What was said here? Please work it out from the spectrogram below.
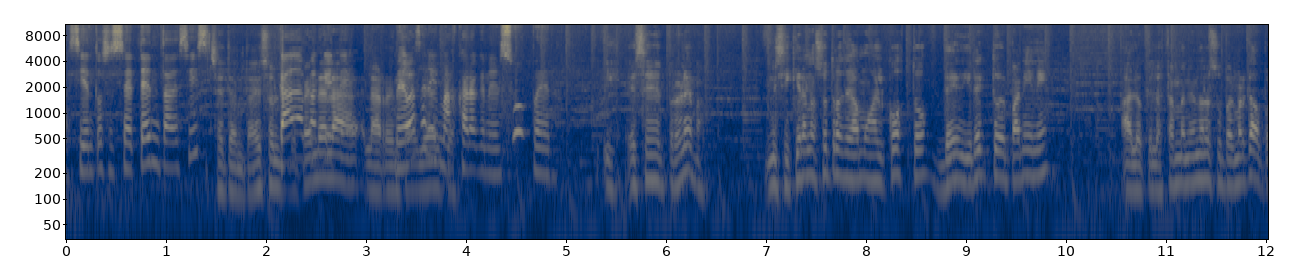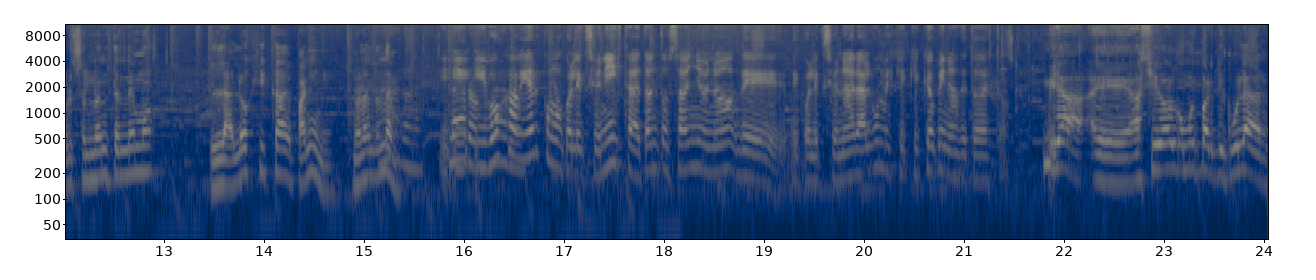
a 170 decís. 70 eso depende de la, la, rentabilidad me va a salir más cara que en el súper. Y ese es el problema. Ni siquiera nosotros llegamos al costo de directo de Panini a lo que lo están vendiendo en los supermercados. Por eso no entendemos la lógica de Panini, no la entendemos. y, vos, Javier, como coleccionista de tantos años ¿no? de, coleccionar álbumes, ¿qué, qué, opinas de todo esto? Mira, eh, ha sido algo muy particular.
